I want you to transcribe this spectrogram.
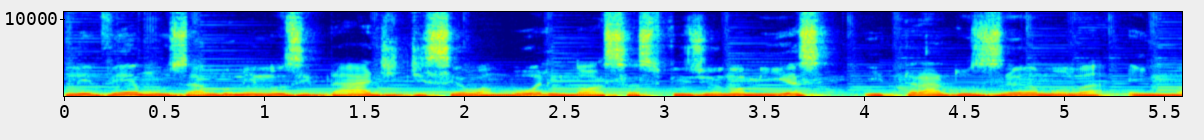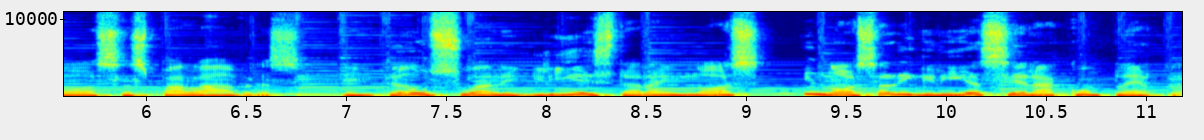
levemos a luminosidade de seu amor em nossas fisionomias e traduzamo-la em nossas palavras. Então sua alegria estará em nós e nossa alegria será completa.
